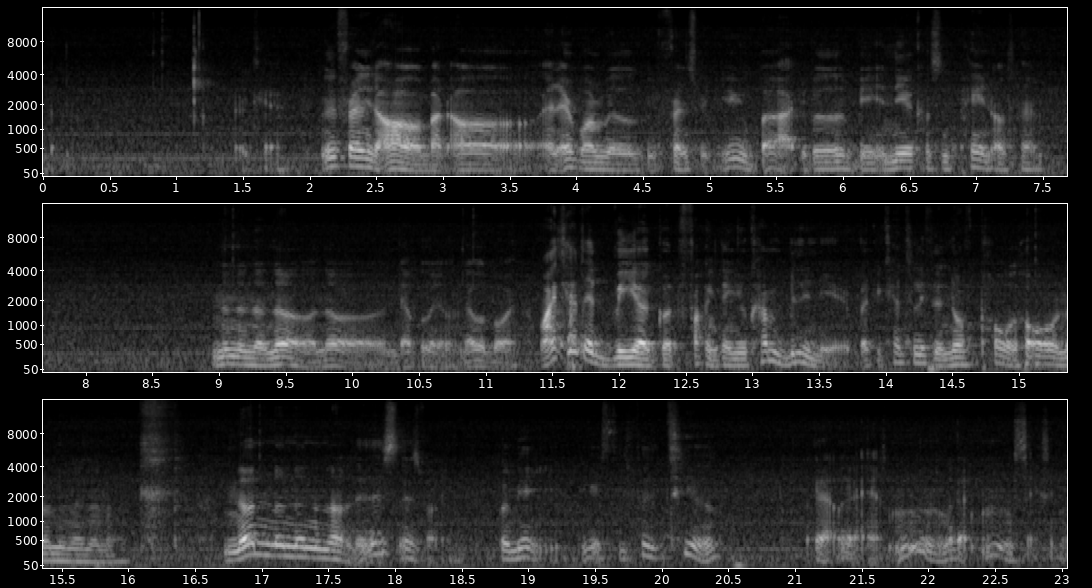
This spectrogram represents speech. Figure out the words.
no. Okay. We're friendly to all, but uh, and everyone will be friends with you, but you will be near constant pain all the time. No, no, no, no, no, devil, devil boy. Why can't it be a good fucking thing? You become billionaire, but you can't leave the North Pole. Oh, no, no, no, no, no. No, no, no, no, no. This is funny. But me, you guys see funny too. Look at that, look at that. Mmm, look at that. Mmm, sexy man.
